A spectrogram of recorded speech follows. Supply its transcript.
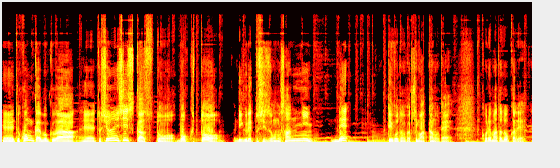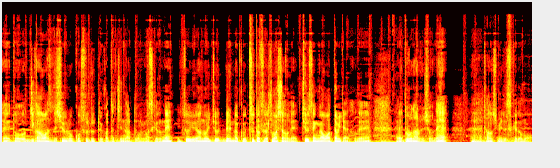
えっ、と、今回僕は、えっ、と、シュンシスカスと、僕と、リグレット静雄の3人で、っていうことが決まったので、これまたどっかで、えっ、と、時間合わせて収録をするという形になると思いますけどね。そういう、あの、一応連絡、通達が来ましたので、抽選が終わったみたいなのでね、えーどうなるんでしょうね。えー楽しみですけども。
